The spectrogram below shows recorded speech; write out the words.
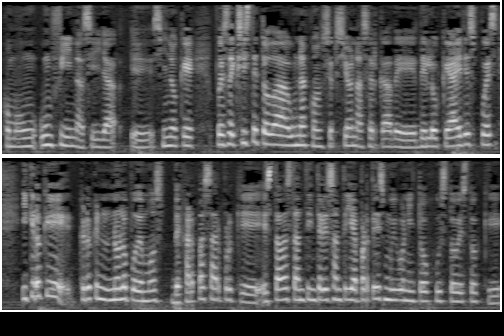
como un, un fin así ya, eh, sino que pues existe toda una concepción acerca de, de lo que hay después y creo que creo que no lo podemos dejar pasar porque está bastante interesante y aparte es muy bonito justo esto que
